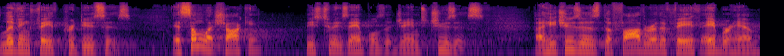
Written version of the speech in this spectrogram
living faith produces. It's somewhat shocking, these two examples that James chooses. Uh, he chooses the father of the faith, Abraham.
